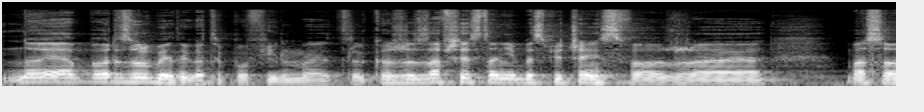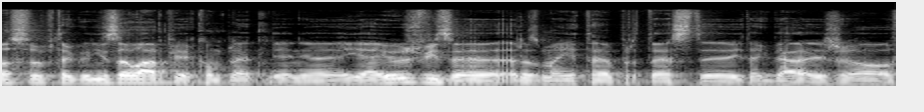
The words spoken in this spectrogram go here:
no ja bardzo lubię tego typu filmy, tylko że zawsze jest to niebezpieczeństwo, że masa osób tego nie załapie kompletnie. Nie? Ja już widzę rozmaite protesty i tak dalej, że o,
